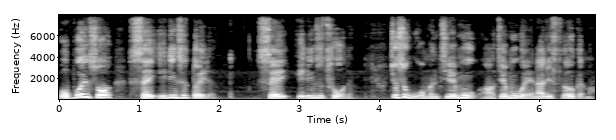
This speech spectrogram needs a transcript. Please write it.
我不会说谁一定是对的，谁一定是错的。就是我们节目啊，节目尾的那句 slogan 嘛，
